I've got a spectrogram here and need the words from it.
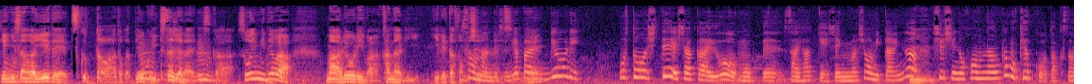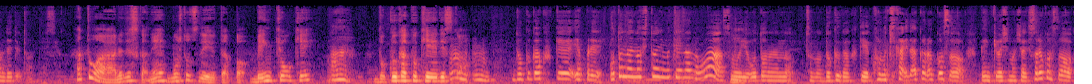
芸人さんが家で作ったわとかってよく言ってたじゃないですか、そういう意味ではまあ料理はかなり入れたかもしそうれなでよないんですすねやっぱねり料理を通して社会をもっぺん再発見してみましょうみたいなうん。趣旨の本なんかも結構たくさん出てたんですよ。あとはあれですかね。もう一つで言うとやっぱ勉強系。あ独学系ですか、うんうん、独学系やっぱり大人の人に向けなのはそういう大人のその独学系この機会だからこそ勉強しましょう。それこそこ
